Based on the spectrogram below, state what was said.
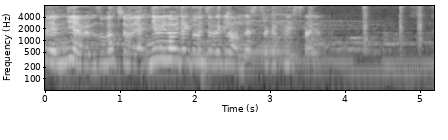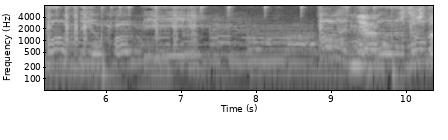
wiem, nie wiem, zobaczymy. Nie wiem nawet jak to będzie wyglądać, trochę freestyle. Nie wiem, przecież to...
